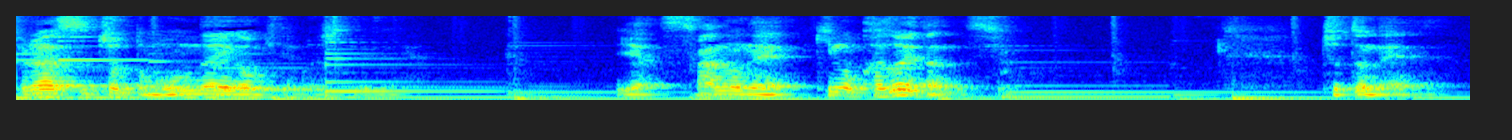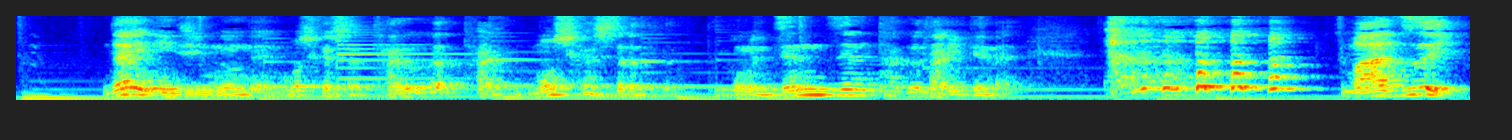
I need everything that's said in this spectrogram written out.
プラスちょっと問題が起きてまして。いやあのね昨日数えたんですよ。ちょっとね第2陣のねもしかしたらタグがもしかしたらごめん全然タグ足りてない。まずい。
